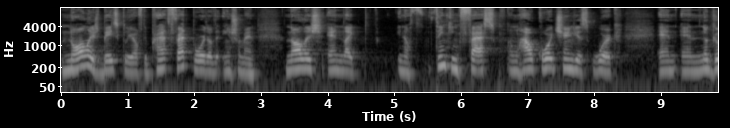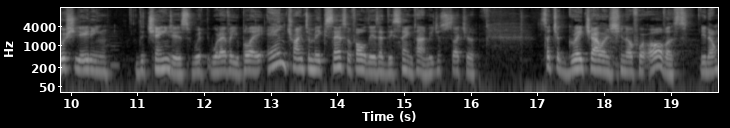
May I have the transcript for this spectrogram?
knowledge basically of the fretboard of the instrument knowledge and like you know thinking fast on how chord changes work and and negotiating the changes with whatever you play and trying to make sense of all this at the same time it's just such a such a great challenge, you know, for all of us, you know.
